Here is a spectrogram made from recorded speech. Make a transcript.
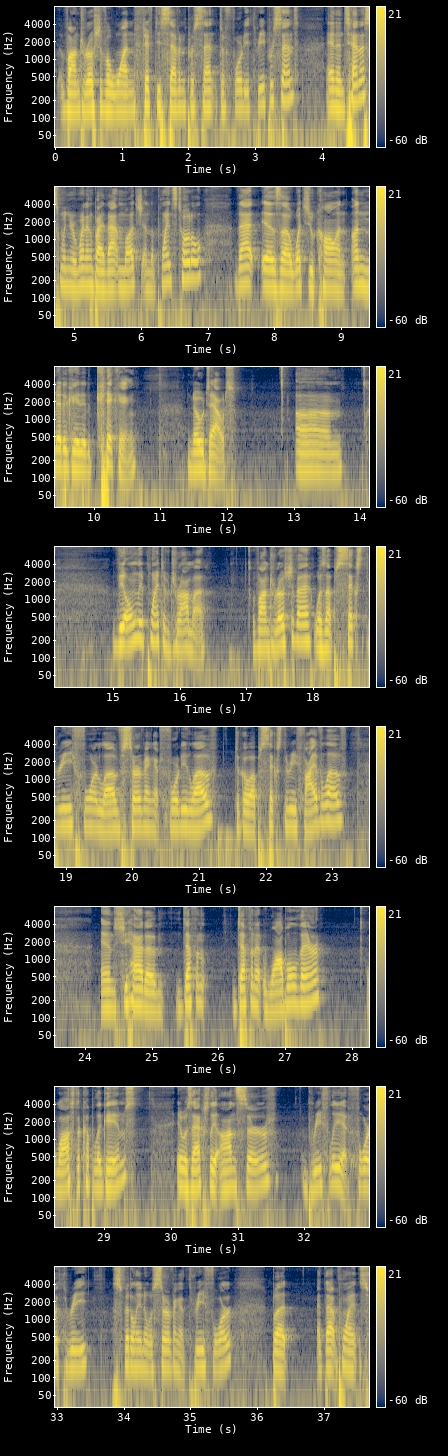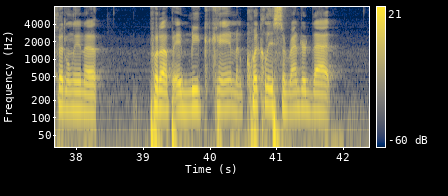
Vondrousova won 57% to 43%. And in tennis, when you're winning by that much and the points total, that is uh, what you call an unmitigated kicking, no doubt. Um, the only point of drama Vondrousova was up 6-3 4 love, serving at 40 love to go up 6-3 5 love. And she had a definite definite wobble there. Lost a couple of games. It was actually on serve briefly at 4-3. Svitolina was serving at 3-4, but at that point Svitolina put up a meek game and quickly surrendered that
